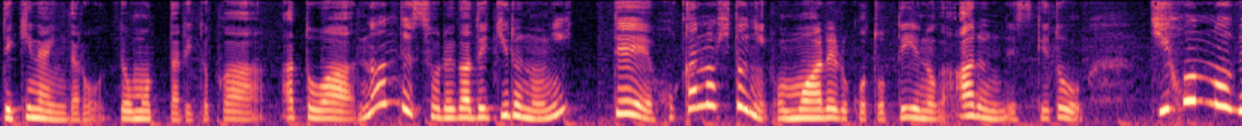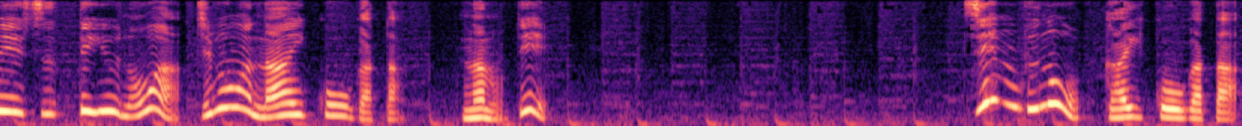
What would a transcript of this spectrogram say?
できないんだろうって思ったりとかあとはなんでそれができるのにって他の人に思われることっていうのがあるんですけど基本のベースっていうのは自分は内向型。なので全部の外交型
